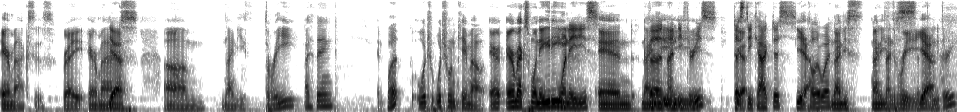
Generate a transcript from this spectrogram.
Air Maxes, right? Air Max yes, um, 93, I think. What? Which which one came out? Air, Air Max 180, 180s, and 90, the 93s. Dusty yeah. Cactus yeah. colorway? 90, 93, yeah. 93?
